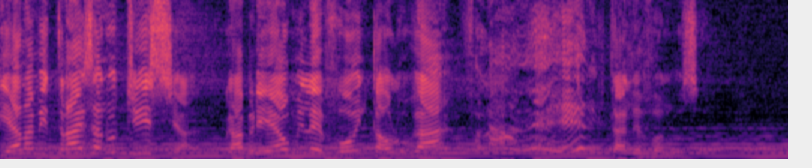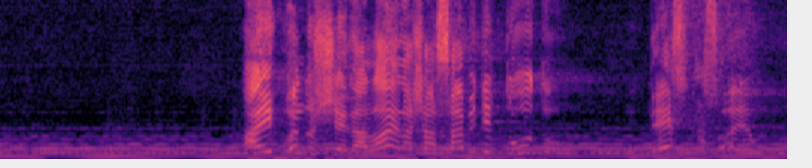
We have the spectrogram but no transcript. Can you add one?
e ela me traz a notícia. O Gabriel me levou em tal lugar. Eu falei, ah, é ele que está levando você. Aí quando chega lá, ela já sabe de tudo. O besta sou eu.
